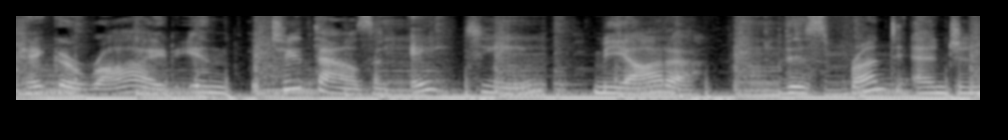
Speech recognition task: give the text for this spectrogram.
Take a ride in the 2018 Miata. This front engine,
